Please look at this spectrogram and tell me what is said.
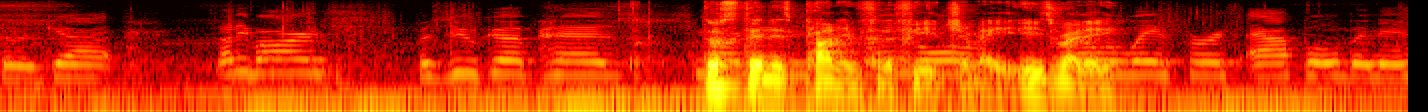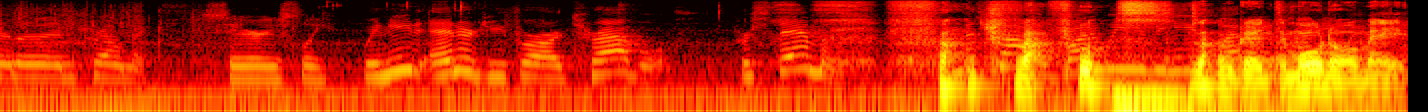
So we've got nutty bars, bazooka, Pez. Dustin is planning for the future, mate. He's ready. Wafers, apple, banana, and trail mix. Seriously? We need energy for our travels, for stamina. Fun travels. I'm going to Mordor, mate.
